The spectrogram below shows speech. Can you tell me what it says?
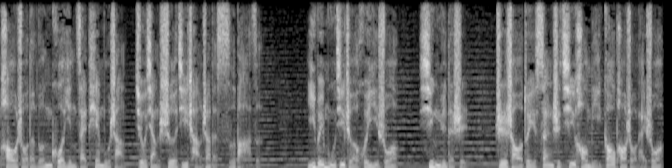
炮手的轮廓映在天幕上，就像射击场上的死靶子。一位目击者回忆说：“幸运的是，至少对三十七毫米高炮手来说，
